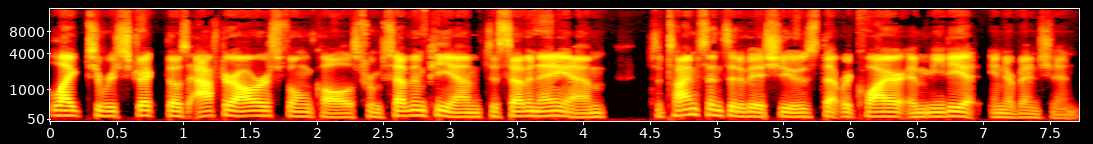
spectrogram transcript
like to restrict those after hours phone calls from 7 p.m. to 7 a.m to time sensitive issues that require immediate intervention.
